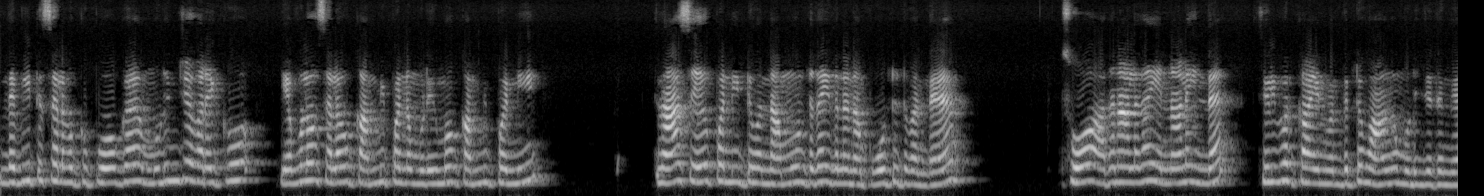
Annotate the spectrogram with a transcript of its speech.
இந்த வீட்டு செலவுக்கு போக முடிஞ்ச வரைக்கும் எவ்வளோ செலவு கம்மி பண்ண முடியுமோ கம்மி பண்ணி நான் சேவ் பண்ணிட்டு வந்த அமௌண்ட்டு தான் இதில் நான் போட்டுட்டு வந்தேன். ஸோ அதனால தான் என்னால் இந்த சில்வர் காயின் வந்துட்டு வாங்க முடிஞ்சதுங்க.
